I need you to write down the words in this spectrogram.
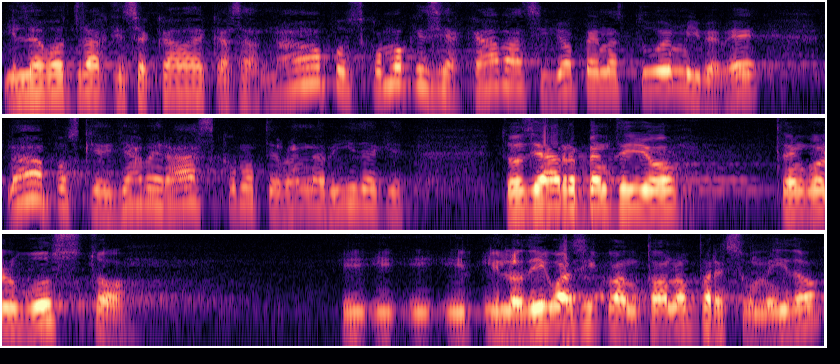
Y luego otra que se acaba de casar, no, pues ¿cómo que se acaba si yo apenas tuve mi bebé? No, pues que ya verás cómo te va en la vida. Entonces ya de repente yo tengo el gusto, y, y lo digo así con tono presumido,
